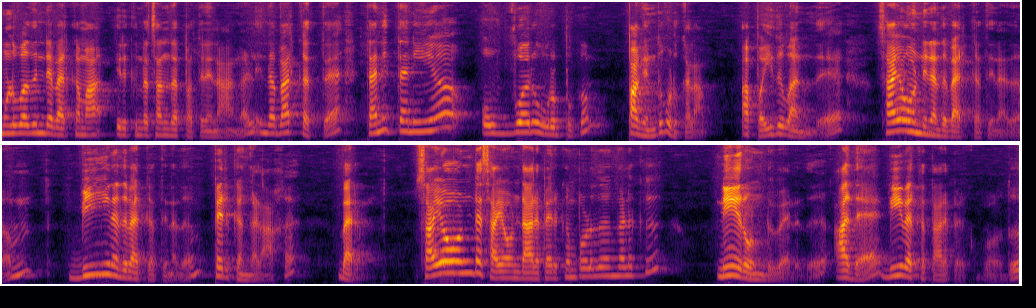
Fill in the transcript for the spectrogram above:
முழுவதுன்ற வர்க்கமாக இருக்கின்ற சந்தர்ப்பத்தில் நாங்கள் இந்த வர்க்கத்தை தனித்தனியாக ஒவ்வொரு உறுப்புக்கும் பகிர்ந்து கொடுக்கலாம் அப்போ இது வந்து சயோண்டினது வர்க்கத்தினதும் பீனது வர்க்கத்தினதும் பெருக்கங்களாக வரும் சயோண்ட சயோண்டால் பெருக்கும் பொழுது எங்களுக்கு நேரொண்டு வருது அதை பி வர்க்கத்தால் பெருக்கும் போது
